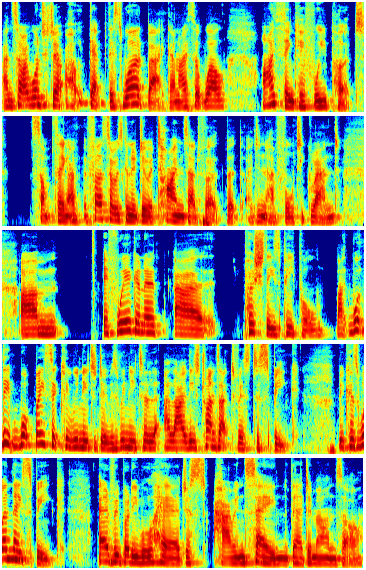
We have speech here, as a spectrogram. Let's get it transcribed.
And so I wanted to uh, get this word back. And I thought, well, I think if we put something, I, first I was going to do a Times advert, but I didn't have 40 grand. Um, if we're going to uh, push these people, like what the, what basically we need to do is we need to allow these trans activists to speak, because when they speak, everybody will hear just how insane their demands are.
